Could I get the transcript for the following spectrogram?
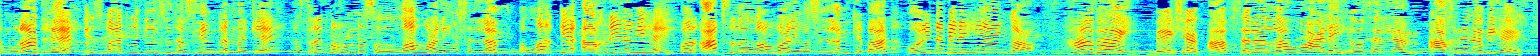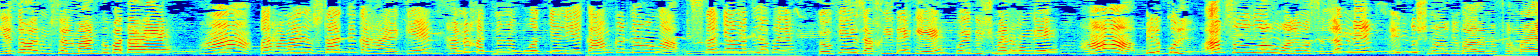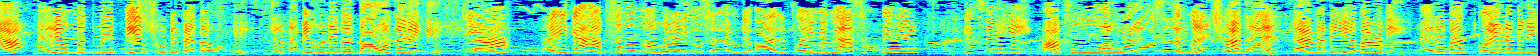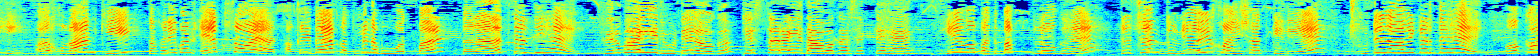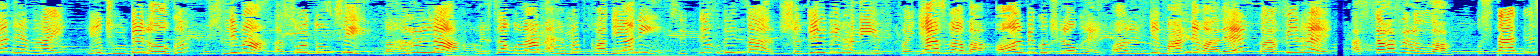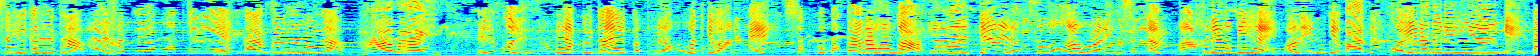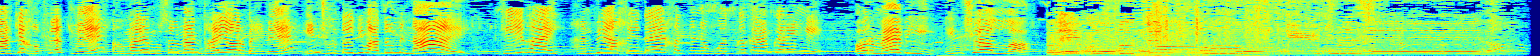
से मुराद है, इस बात को दिल से तस्लीम करना के हज़रत मोहम्मद सल्लल्लाहु अलैहि वसल्लम अल्लाह के आखिरी नबी है और आप सल्लल्लाहु अलैहि वसल्लम के बाद कोई नबी नहीं आएगा। हाँ भाई, बेशक आप सल्लल्लाहु अलैहि वसल्लम आखिरी नबी है। ये तो हर मुसलमान को पता है। हाँ पर हमारे उस्ताद ने कहा है कि हमें खत्म नबूत के लिए काम करना होगा। इसका क्या मतलब है? तो क्या इस अकीदे के कोई दुश्मन होंगे? हाँ बिल्कुल। आप सल्लल्लाहु अलैहि वसल्लम ने इन दुश्मनों के बारे में फरमाया, मेरी उम्मत में तीस झूठे पैदा होंगे, जो नबी होने का दावा करेंगे। क्या? भाई क्या आप सल्लल्लाहु अलैहि वसल्लम के बाद कोई नबी आ सकते हैं? हरगिज नहीं। आप सल्लल्लाहु अलैहि वसल्लम का इरशाद है। ला नबी ये बादी। मेरे बाद कोई नबी नहीं। और कुरान की तकरीबन 100 आयत अकीदा खत्म नबूवत पर दलालत करती है। फिर भाई ये झूठे लोग किस तरह ये दावा कर सकते हैं? ये वो बदबख्त लोग हैं जो चंद दुनियावी ख्वाहिशात के लिए झूठे दावे करते हैं। वो कौन है भाई? ये झूठे लोग मुस्लिमा असवदुंसी बहरुल्ला मिर्ज़ा गुलाम अहमद कादियानी सिद्दीक दीनदार शकील बिन हनीफ फैयाज बाबा और भी कुछ लोग हैं और इनके मानने वाले काफिर है। अस्तगफिरुल्लाह। उस्ताद ने सही कहा था। हमें खत्म नबूवत के लिए काम करना होगा। हाँ भाई। बिल्कुल। हमें अकीदाए खत्म नबूवत के बारे में सबको बताना होगा कि हमारे प्यारे नबी सल्लल्लाहु अलैहि वसल्लम आखिरी नबी है और इनके बाद कोई नबी नहीं ताकि गफलत में हमारे मुसलमान भाई और बहने इन झूठों की बातों में ना आए। जी भाई, हम भी अकीदा खत्म नबूवत का काम करेंगे। और मैं भी इनशाला देखो बच्चों।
